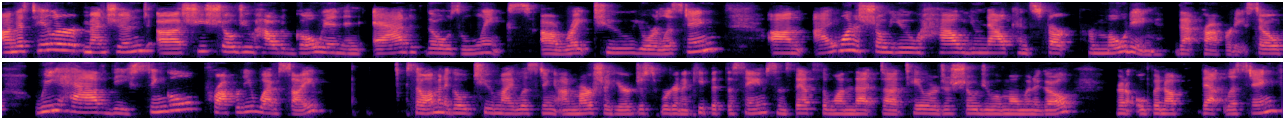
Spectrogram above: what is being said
Um, as Taylor mentioned, uh, she showed you how to go in and add those links uh, right to your listing. Um, I want to show you how you now can start promoting that property. So we have the single property website. So I'm going to go to my listing on Marsha here. Just we're going to keep it the same since that's the one that uh, Taylor just showed you a moment ago. We're going to open up that listing.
